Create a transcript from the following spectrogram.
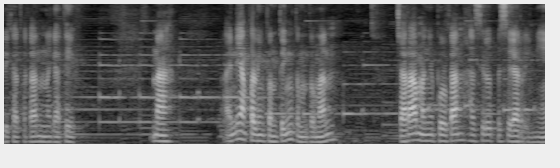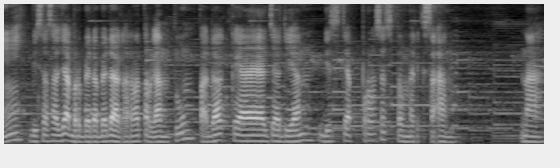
dikatakan negatif. Nah, ini yang paling penting teman-teman. Cara menyimpulkan hasil PCR ini bisa saja berbeda-beda karena tergantung pada kejadian di setiap proses pemeriksaan. Nah,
